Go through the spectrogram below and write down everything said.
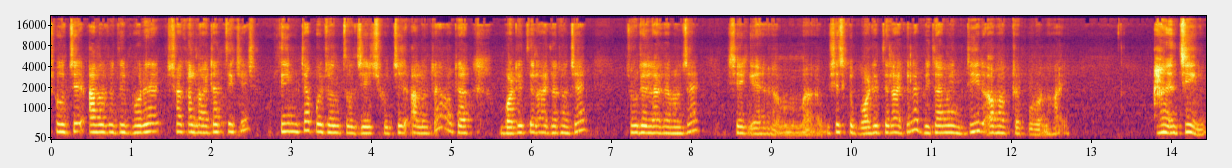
সূর্যের আলো যদি ভোরে সকাল নয়টার থেকে তিনটা পর্যন্ত যে সূর্যের আলোটা, ওটা বডিতে লাগানো যায়, চুলে লাগানো যায়। উম, বিশেষ করে বডিতে লাগালে ভিটামিন ডির অভাবটা পূরণ হয়। জিঙ্ক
